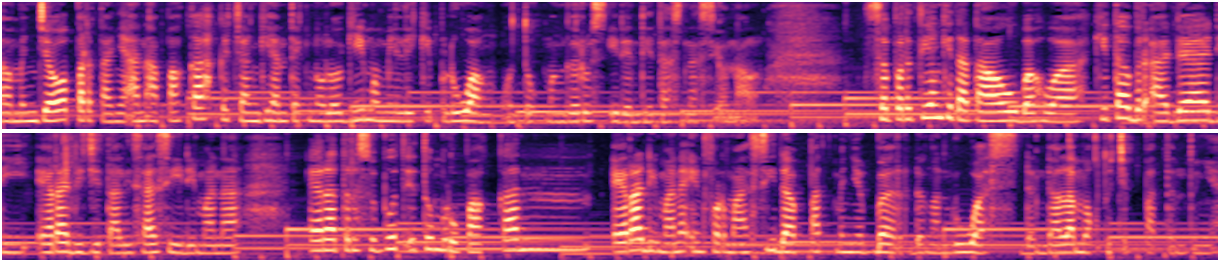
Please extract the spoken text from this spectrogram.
uh, menjawab pertanyaan apakah kecanggihan teknologi memiliki peluang untuk menggerus identitas nasional. Seperti yang kita tahu bahwa kita berada di era digitalisasi di mana era tersebut itu merupakan era di mana informasi dapat menyebar dengan luas dan dalam waktu cepat tentunya.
